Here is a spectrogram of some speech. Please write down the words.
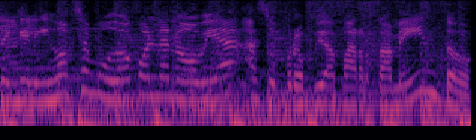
de que el hijo se mudó con la novia a su propio apartamento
